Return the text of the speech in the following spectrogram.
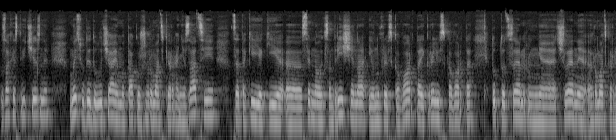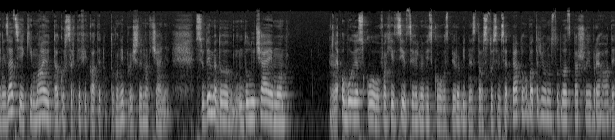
захист вітчизни. Ми сюди долучаємо також громадські організації, це такі, як і е, Сильна Олександрійщина, і Онуфрівська варта, і Крилівська варта. Тобто це е, члени громадської організації, які мають також сертифікати, тобто вони пройшли навчання. Сюди ми долучаємо. Обов'язково фахівців цивільно-військового співробітництва 175-го батальйону 121-ї бригади,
